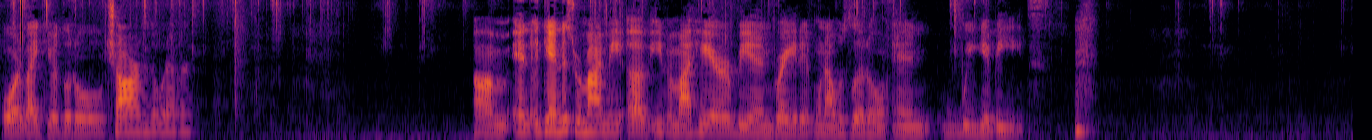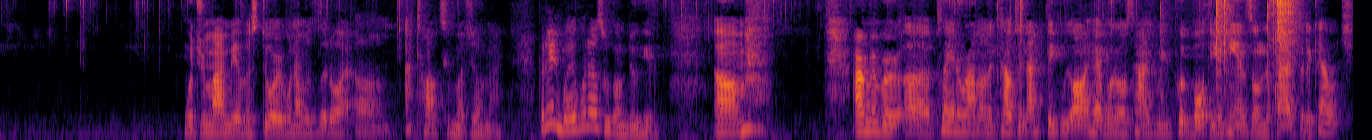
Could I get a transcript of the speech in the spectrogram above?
Or like your little charms or whatever. Um, and again, this remind me of even my hair being braided when I was little and we get beads. which remind me of a story when I was little. I, um, I talk too much, don't I? But anyway, what else we gonna do here? Um, I remember uh, playing around on the couch, and I think we all had one of those times where you put both of your hands on the sides of the couch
